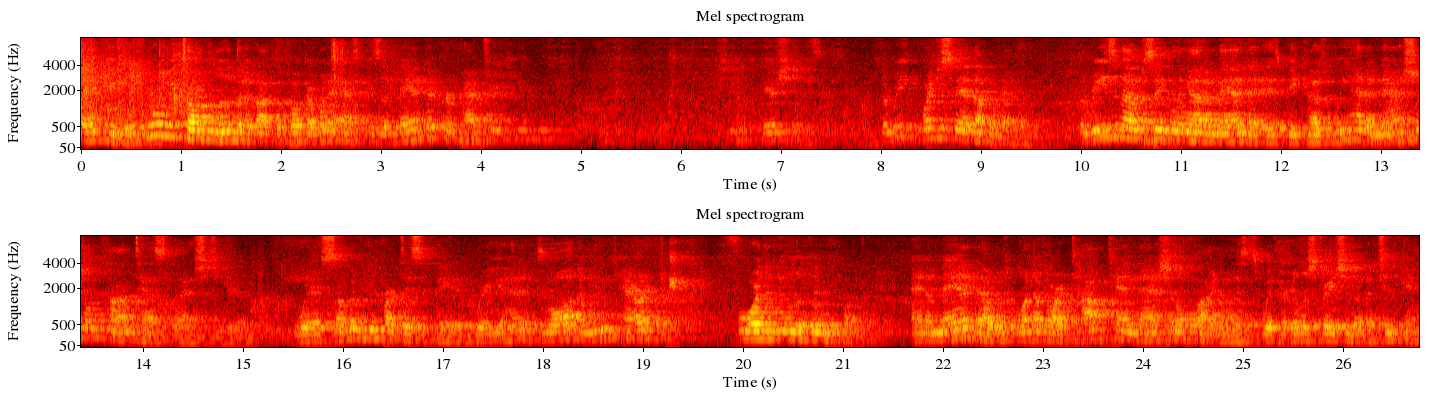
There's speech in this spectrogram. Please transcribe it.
Thank you. Before we talk a little bit about the book, I want to ask, is Amanda Kirkpatrick here? She, there she is. The re why don't you stand up, Amanda? The reason I'm singling out Amanda is because we had a national contest last year where some of you participated, where you had to draw a new character for the new Loukoumi book. And Amanda was one of our top 10 national finalists with her illustration of a toucan.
